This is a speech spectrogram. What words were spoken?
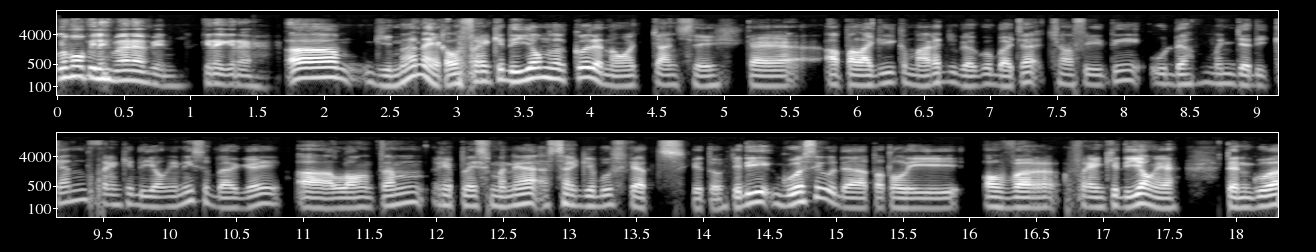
Lo mau pilih mana, Vin? Kira-kira? Em, gimana ya kalau Frankie De Jong menurut gue udah no chance sih kayak apalagi kemarin juga gue baca Xavi ini udah menjadikan Frankie De Jong ini sebagai uh, long term replacementnya Sergio Busquets gitu jadi gue sih udah totally over Frankie De Jong ya. Dan gue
